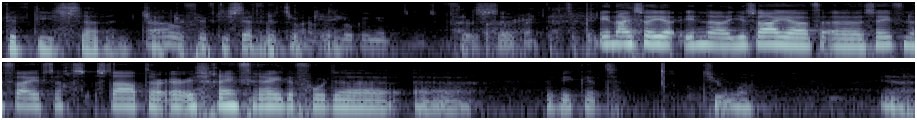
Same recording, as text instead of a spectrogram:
57, chapter 57. It's okay. That's In. Isaiah, in eh, Jesaja eh, 57 staat er, er is geen vrede voor de, eh de wicked. Jongen. Yeah.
